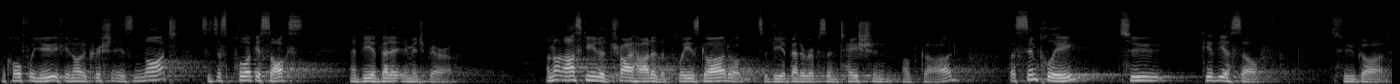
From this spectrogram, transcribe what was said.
The call for you, if you're not a Christian, is not to just pull up your socks and be a better image bearer. I'm not asking you to try harder to please God or to be a better representation of God, but simply to give yourself to God.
